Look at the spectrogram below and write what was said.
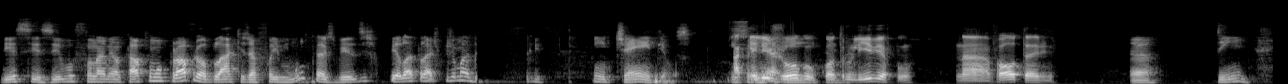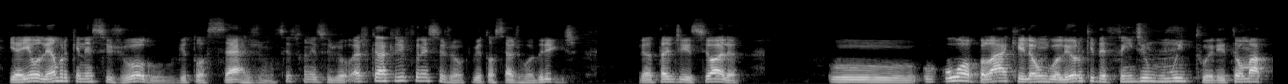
Decisivo, fundamental, como o próprio Oblak já foi muitas vezes pelo Atlético de Madrid em Champions. Em Aquele jogo contra o Liverpool, na volta. É. Sim. E aí eu lembro que nesse jogo, o Vitor Sérgio, não sei se foi nesse jogo, acho que acredito que foi nesse jogo, que o Vitor Sérgio Rodrigues, ele até disse, olha, o, o, o Oblak ele é um goleiro que defende muito, ele tem uma,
